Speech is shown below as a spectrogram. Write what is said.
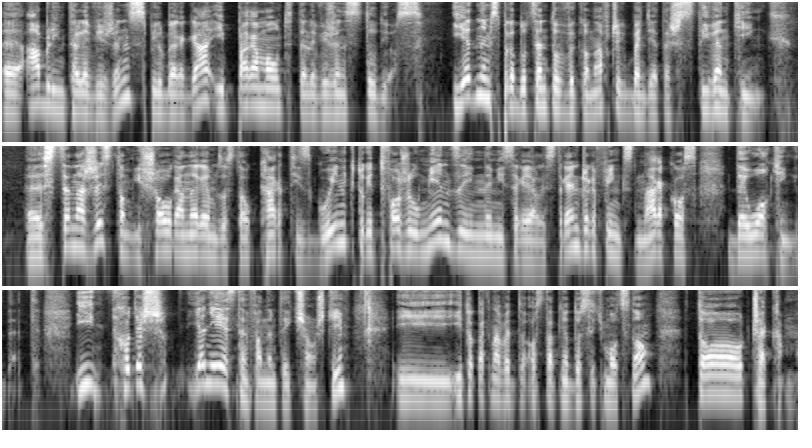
e, Ablin Television Spielberga i Paramount Television Studios. Jednym z producentów wykonawczych będzie też Stephen King. E, scenarzystą i showrunnerem został Curtis Gwynn, który tworzył m.in. seriale Stranger Things, Narcos, The Walking Dead. I chociaż ja nie jestem fanem tej książki i, i to tak nawet ostatnio dosyć mocno, to czekam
